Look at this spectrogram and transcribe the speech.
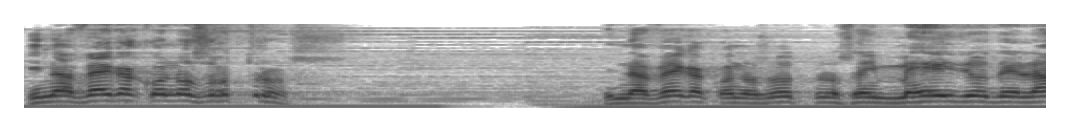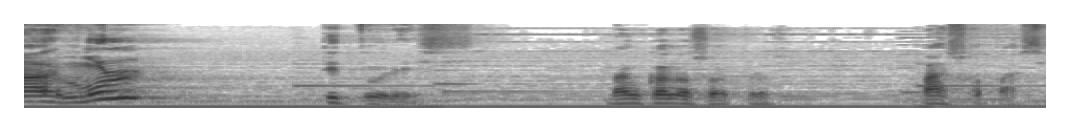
y navega con nosotros y navega con nosotros en medio de las multitudes. Van con nosotros paso a paso.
